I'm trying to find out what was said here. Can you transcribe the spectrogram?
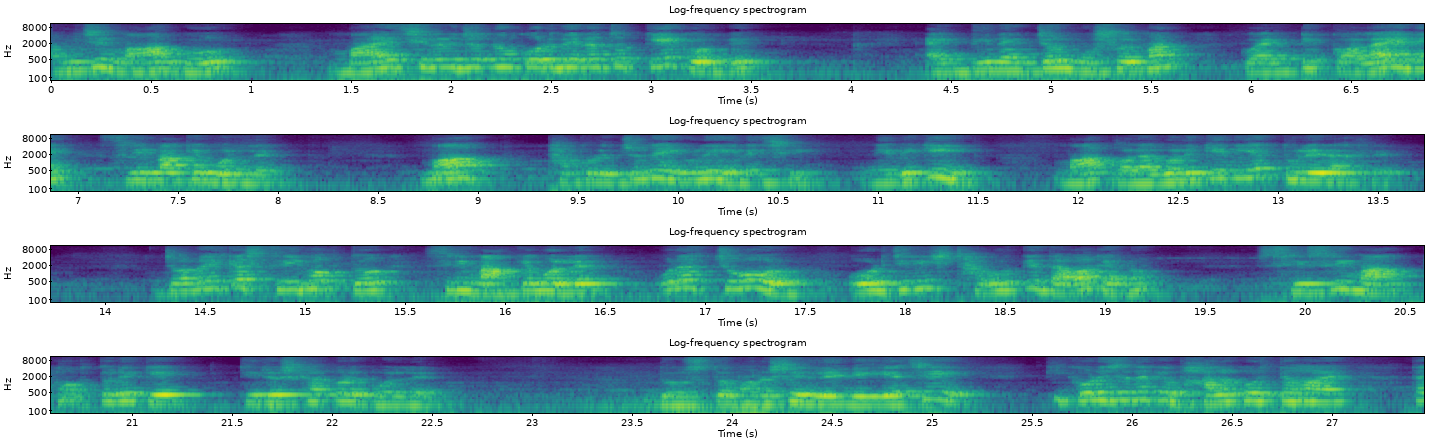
আমি যে মা গো, মায়ের ছেলের জন্য করবে না তো কে করবে? একদিন একজন মুসলমান কয়েকটি কলা এনে শ্রীমাকে বললেন মা, ঠাকুরের জন্য এগুলি এনেছি। নেবে কি? মা কলাগুলিকে নিয়ে তুলে রাখলেন। জনৈকা স্ত্রী ভক্ত শ্রী মাকে বললেন, ওরা চোর, ওর জিনিস ঠাকুরকে দেওয়া কেন? শ্রী শ্রী মা ভক্তটিকে তিরস্কার করে বললেন দোষ তো মানুষের লেগে গেছে। কি করে যে তাকে ভালো করতে হয়, তা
